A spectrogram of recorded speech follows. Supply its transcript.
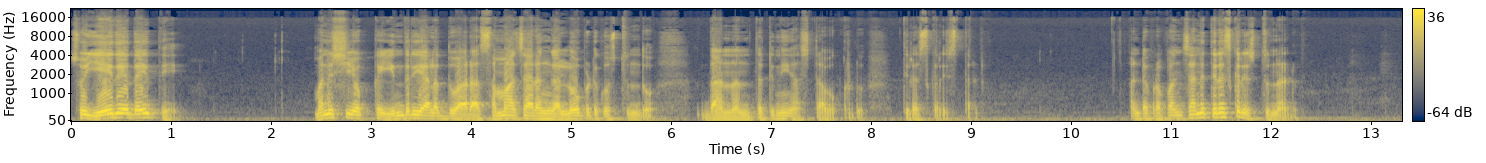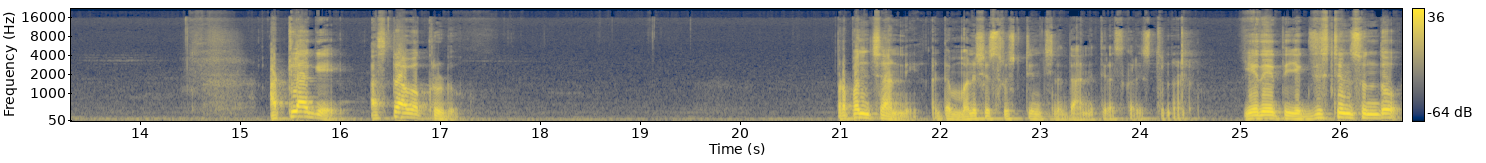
సో ఏదేదైతే మనిషి యొక్క ఇంద్రియాల ద్వారా సమాచారంగా లోపలికి వస్తుందో దాన్నంతటినీ అష్టావక్రుడు తిరస్కరిస్తాడు. అంటే ప్రపంచాన్ని తిరస్కరిస్తున్నాడు. అట్లాగే అష్టావక్రుడు ప్రపంచాన్ని అంటే మనిషి సృష్టించిన దాన్ని తిరస్కరిస్తున్నాడు. ఏదైతే ఎగ్జిస్టెన్స్ ఉందో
